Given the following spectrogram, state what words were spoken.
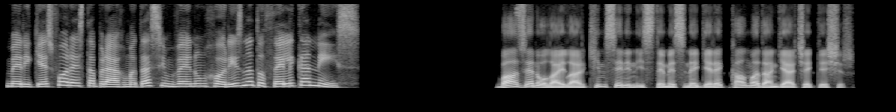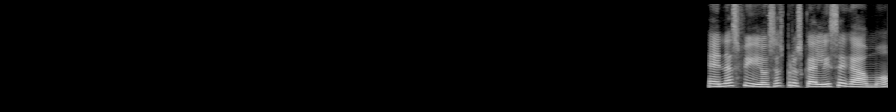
Μερικές φορές τα πράγματα συμβαίνουν χωρίς να το θέλει κανείς. Bazen olaylar kimsenin istemesine gerek kalmadan gerçekleşir. Ένας φίλος σας προσκαλεί σε γάμο,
